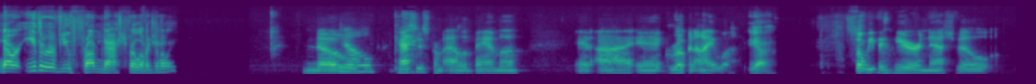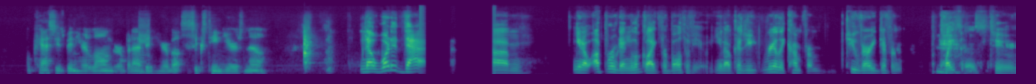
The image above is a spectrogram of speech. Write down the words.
now, are either of you from Nashville originally? No. no. Cassie's from Alabama, and I uh, grew up in Iowa. Yeah. So So we've been here in Nashville. Well, Cassie's been here longer, but I've been here about 16 years now. Now, what did that, um, you know, uprooting look like for both of you? You know, because you really come from two very different places to,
